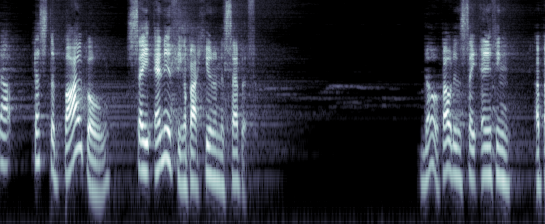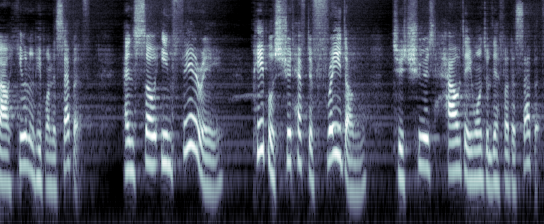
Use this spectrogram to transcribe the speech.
Now, does the Bible say anything about healing on the Sabbath? No, the Bible doesn't say anything about healing people on the Sabbath. And so, in theory, people should have the freedom to choose how they want to live for the Sabbath.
